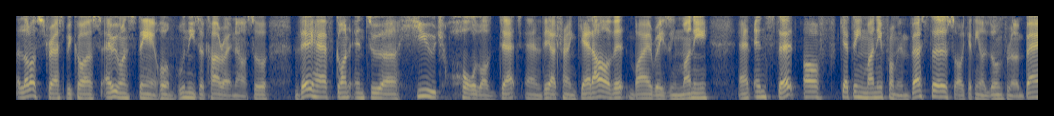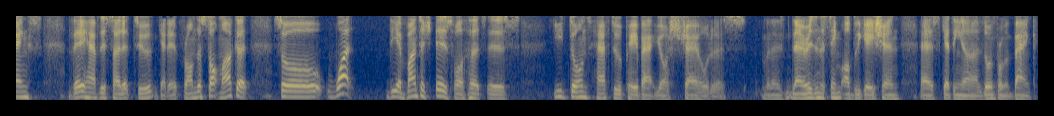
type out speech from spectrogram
a lot of stress because everyone's staying at home. Who needs a car right now? So they have gone into a huge hole of debt and they are trying to get out of it by raising money. And instead of getting money from investors or getting a loan from the banks, they have decided to get it from the stock market. So what the advantage is for Hertz is you don't have to pay back your shareholders there isn't the same obligation as getting a loan from a bank.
